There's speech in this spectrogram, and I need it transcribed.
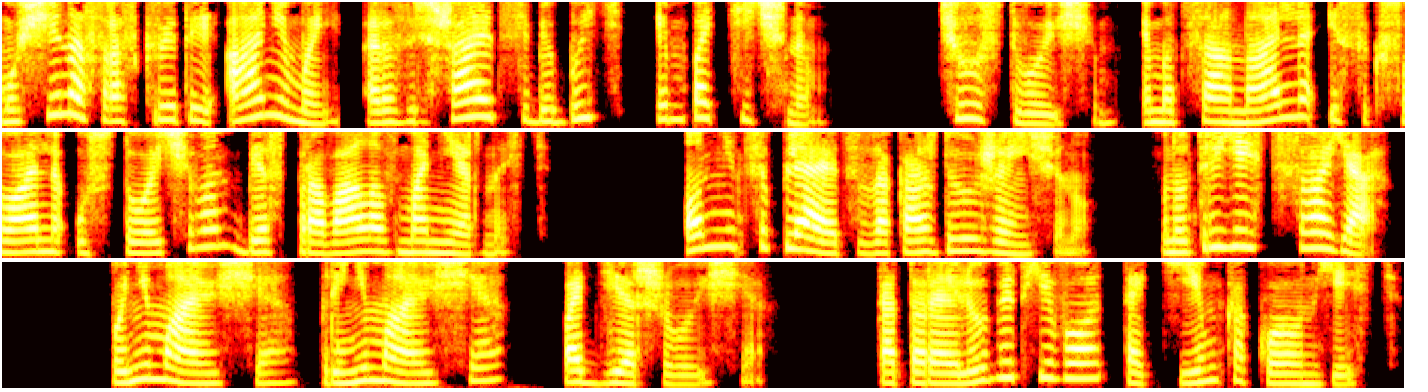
Мужчина с раскрытой анимой разрешает себе быть эмпатичным, чувствующим, эмоционально и сексуально устойчивым без провала в манерность. Он не цепляется за каждую женщину. Внутри есть своя, понимающая, принимающая, поддерживающая, которая любит его таким, какой он есть.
